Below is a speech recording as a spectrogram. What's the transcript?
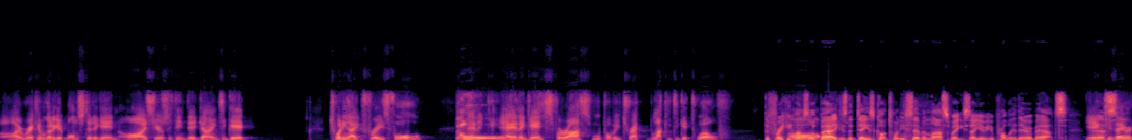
I reckon we're going to get monstered again. I seriously think they're going to get 28 frees for, and, and against for us, we'll probably track lucky to get 12. The free kick one's Oh, not bad because the D's got 27 last week, so you're, you're probably thereabouts. Yeah, Uh, because so- they're a,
